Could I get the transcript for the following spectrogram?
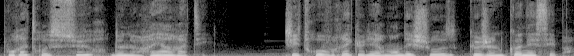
pour être sûr de ne rien rater. J'y trouve régulièrement des choses que je ne connaissais pas.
